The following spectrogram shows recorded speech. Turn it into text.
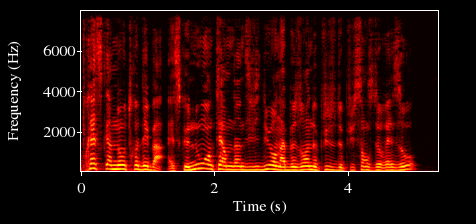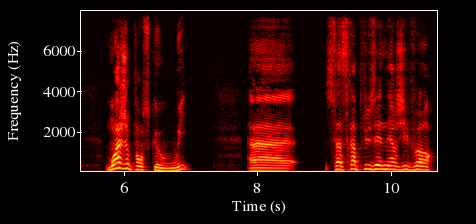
presque un autre débat. Est-ce que nous, en termes d'individus, on a besoin de plus de puissance de réseau? Moi, je pense que oui. Euh, ça sera plus énergivore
